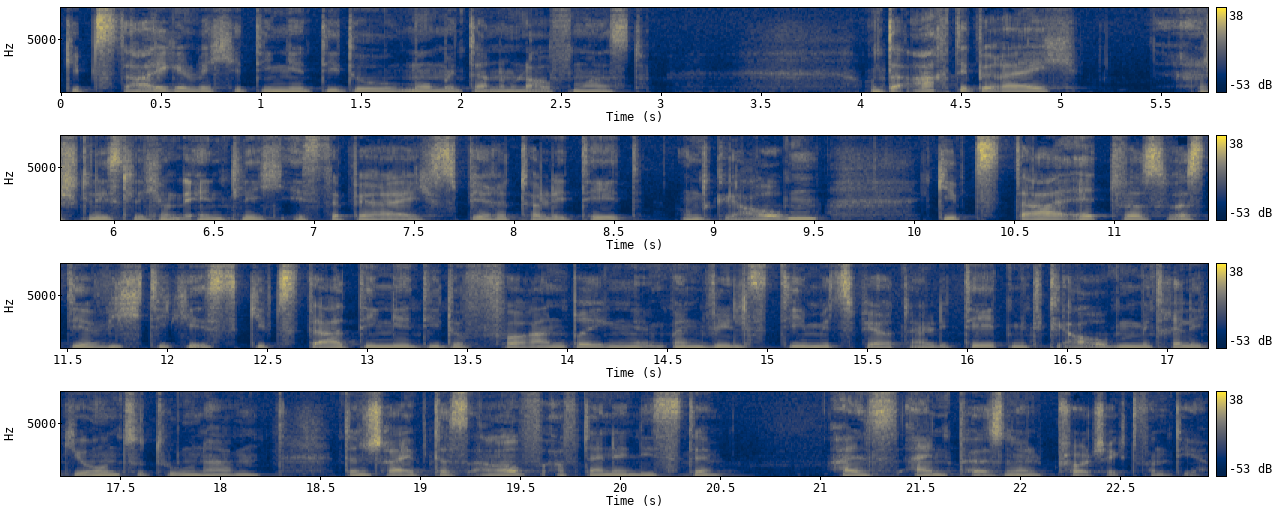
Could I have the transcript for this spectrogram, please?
Gibt es da irgendwelche Dinge, die du momentan am Laufen hast? Und der achte Bereich, schließlich und endlich, ist der Bereich Spiritualität und Glauben. Gibt es da etwas, was dir wichtig ist? Gibt es da Dinge, die du voranbringen willst, die mit Spiritualität, mit Glauben, mit Religion zu tun haben? Dann schreib das auf auf deine Liste als ein Personal Project von dir.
